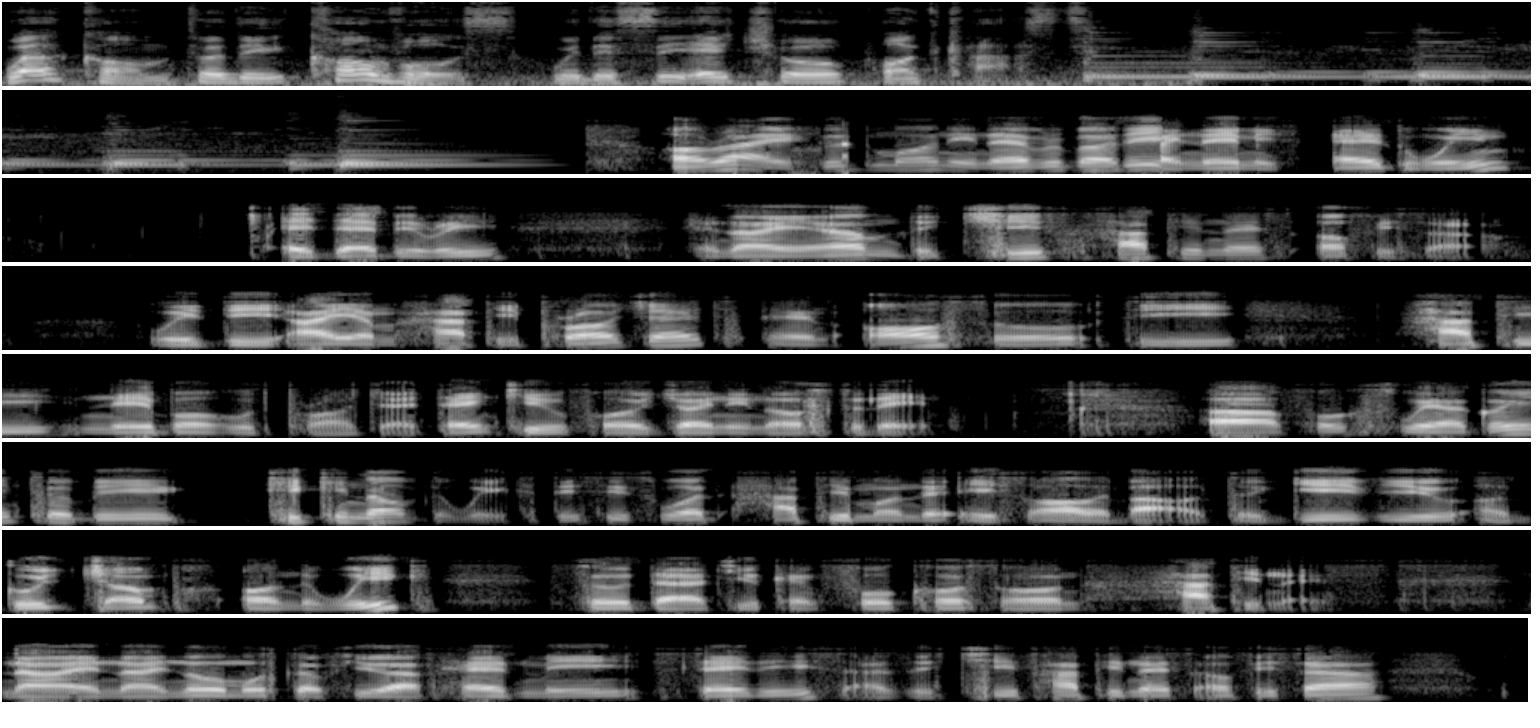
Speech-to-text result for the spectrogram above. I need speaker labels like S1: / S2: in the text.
S1: Welcome to the Convos with the CHO podcast.
S2: All right, good morning, everybody. My name is Edwin Edebiri, and I am the Chief Happiness Officer with the I Am Happy Project and also the Happy Neighborhood Project. Thank you for joining us today. Uh, folks, we are going to be kicking off the week. This is what Happy Monday is all about to give you a good jump on the week so that you can focus on happiness. Now, and I know most of you have heard me say this as a Chief Happiness Officer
